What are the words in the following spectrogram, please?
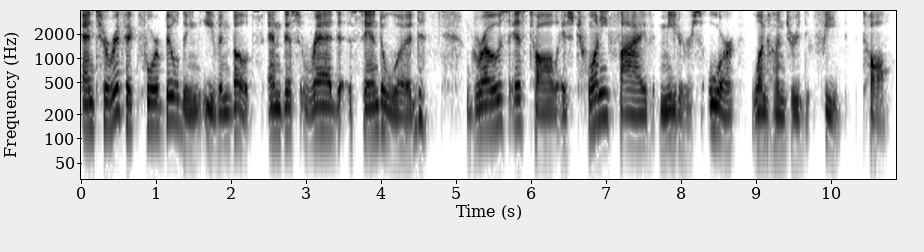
and terrific for building even boats. And this red sandalwood grows as tall as 25 meters or 100 feet tall.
